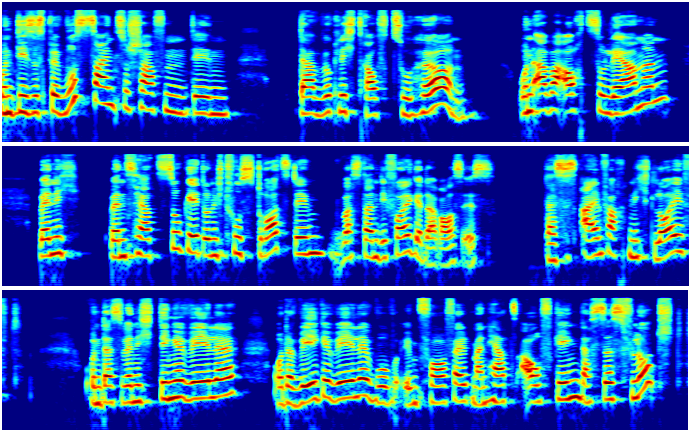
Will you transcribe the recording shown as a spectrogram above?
Und dieses Bewusstsein zu schaffen, den da wirklich drauf zu hören und aber auch zu lernen, wenn ich, wenns Herz zugeht und ich tue es trotzdem, was dann die Folge daraus ist. Dass es einfach nicht läuft. Und dass wenn ich Dinge wähle oder Wege wähle, wo im Vorfeld mein Herz aufging, dass das flutscht.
